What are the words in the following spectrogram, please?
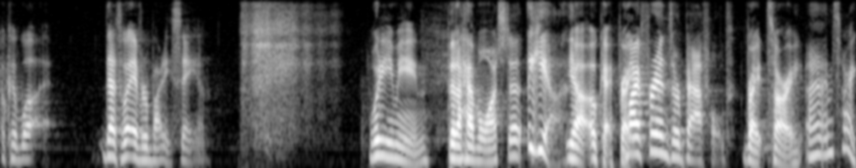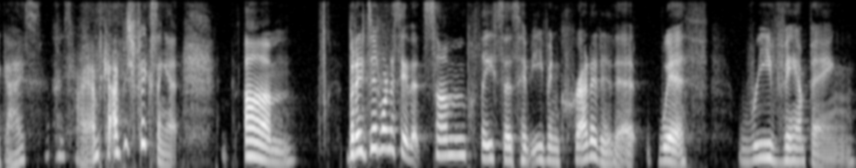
Okay, well, that's what everybody's saying. What do you mean? That I haven't watched it? Yeah. Yeah, okay, right. My friends are baffled. Right. Sorry. I, I'm sorry, guys. I'm sorry. I'm, I'm just fixing it. Um, but I did want to say that some places have even credited it with revamping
